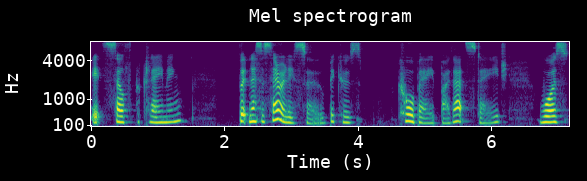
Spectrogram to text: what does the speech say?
It's self proclaiming, but necessarily so because Courbet, by that stage, was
